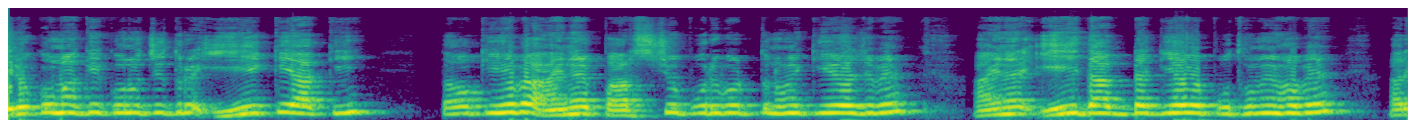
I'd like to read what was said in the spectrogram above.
এরকম আঁকি কোনো চিত্র এ কে আঁকি, তাও কী হবে? আয়নার পার্শ্বীয় পরিবর্তন হয়ে কী হয়ে যাবে? আয়নার এই দাগটা কী হবে? প্রথমে হবে। আর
